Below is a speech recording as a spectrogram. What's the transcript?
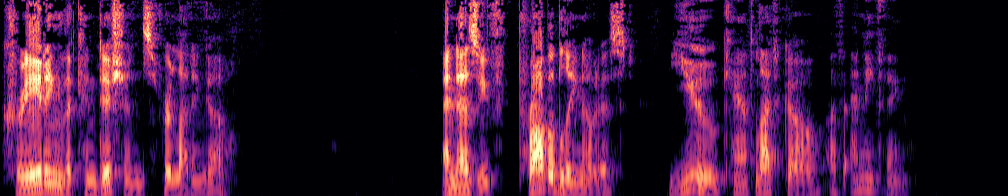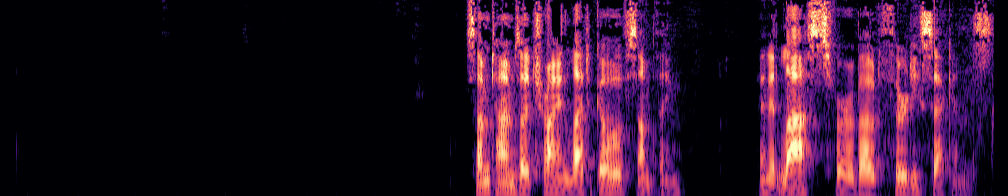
creating the conditions for letting go. And as you've probably noticed, you can't let go of anything. Sometimes I try and let go of something, and it lasts for about 30 seconds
